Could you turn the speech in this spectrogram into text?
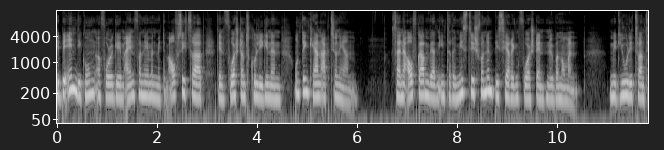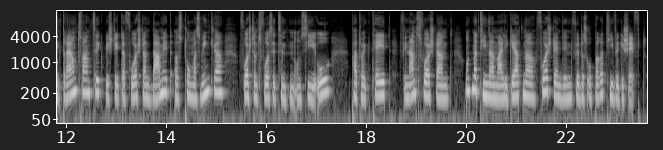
Die Beendigung erfolge im Einvernehmen mit dem Aufsichtsrat, den Vorstandskolleginnen und den Kernaktionären. Seine Aufgaben werden interimistisch von den bisherigen Vorständen übernommen. Mit Juli 2023 besteht der Vorstand damit aus Thomas Winkler, Vorstandsvorsitzenden und CEO, Patrick Tate, Finanzvorstand und Martina Mali-Gärtner, Vorständin für das operative Geschäft.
